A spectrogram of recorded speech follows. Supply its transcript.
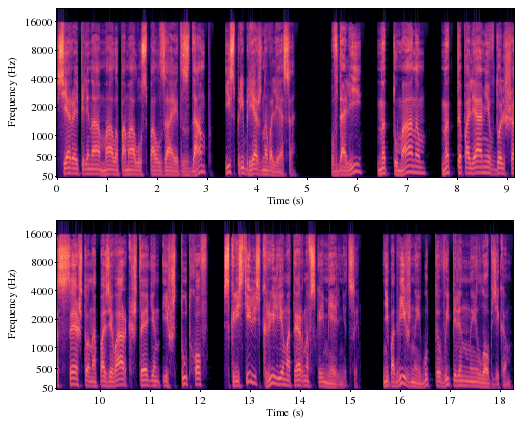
Серая пелена мало-помалу сползает с дамб из прибрежного леса. Вдали, над туманом, над тополями вдоль шоссе, что на Пазеварк, Штеген и Штутхоф, скрестились крылья матерновской мельницы. Неподвижные, будто выпиленные лобзиком.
